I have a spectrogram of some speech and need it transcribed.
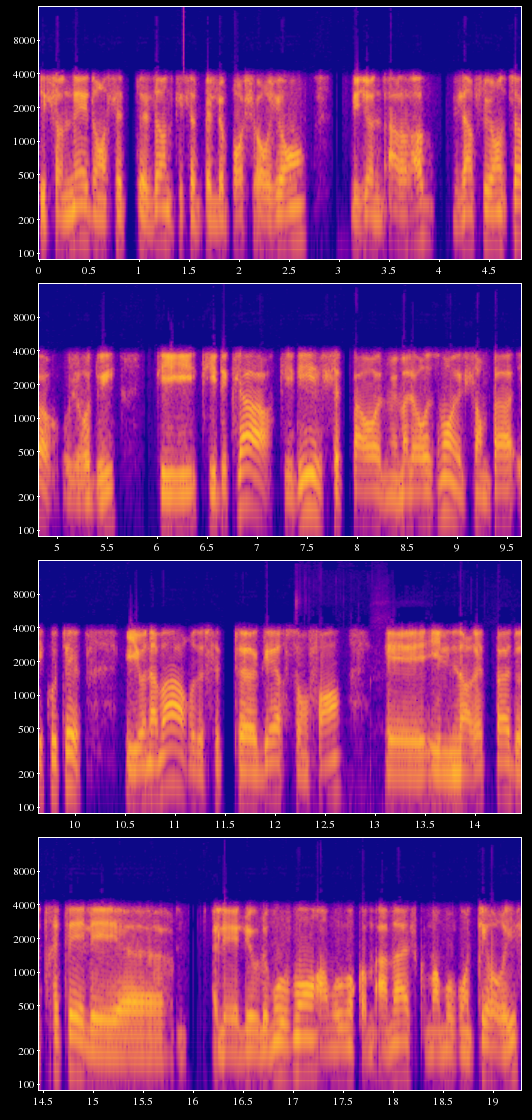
qui sont nés dans cette zone qui s'appelle le Proche-Orient, des jeunes arabes, des influenceurs aujourd'hui, qui, qui déclarent, qui disent cette parole, mais malheureusement, ils ne sont pas écoutés. Il y en a marre de cette euh, guerre sans fin et ils n'arrêtent pas de traiter les, euh, les, le mouvement, un mouvement comme Hamas, comme un mouvement terroriste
